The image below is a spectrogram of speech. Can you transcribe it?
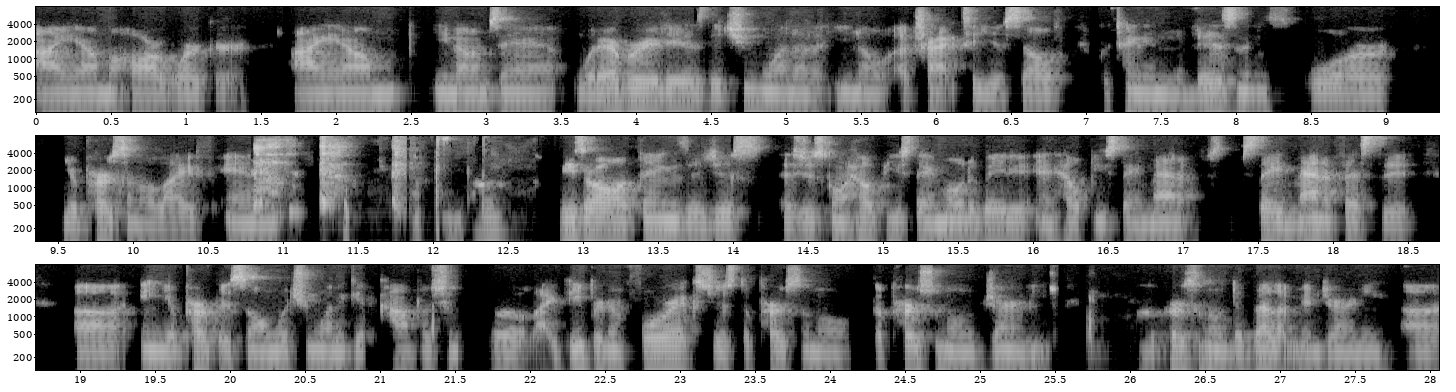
I am a hard worker. I am, you know what I'm saying? Whatever it is that you want to, you know, attract to yourself pertaining to business or your personal life. And these are all things that just is just going to help you stay motivated and help you stay man, stay manifested uh, in your purpose on what you want to get accomplished in the world. Like deeper than forex, just the personal the personal journey, the personal development journey. Uh,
